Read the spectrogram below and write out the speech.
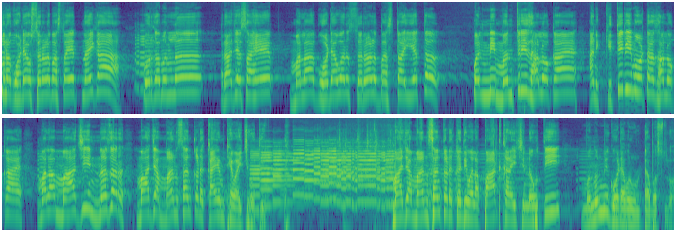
तुला घोड्यावर सरळ बसता येत नाही का? पोरग म्हणलं राजा साहेब मला घोड्यावर सरळ बसता येतं पण मी मंत्री झालो काय? आणि किती बी मोठा झालो काय? मला माझी नजर माझ्या माणसांकडे कायम ठेवायची होती. माझ्या माणसांकडे कधी मला पाठ करायची नव्हती म्हणून मी घोड्यावर उलटा बसलो.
